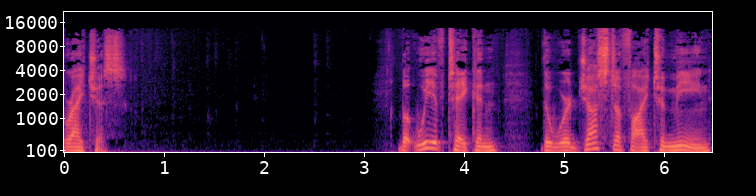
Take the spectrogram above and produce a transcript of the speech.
righteous. But we have taken the word justify to mean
